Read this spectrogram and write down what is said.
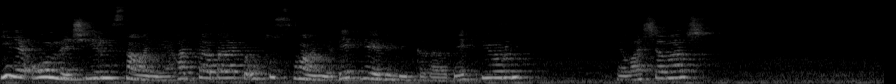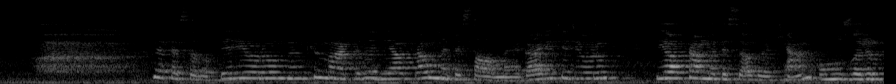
Yine 15-20 saniye hatta belki 30 saniye bekleyebildiğim kadar bekliyorum. Yavaş yavaş. Nefes alıp veriyorum. Mümkün mertebe diyafram nefesi almaya gayret ediyorum. Diyafram nefesi alırken omuzlarım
